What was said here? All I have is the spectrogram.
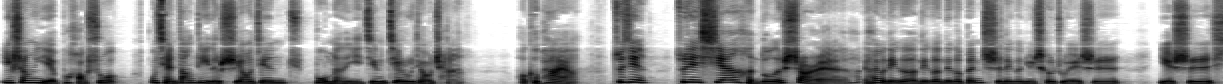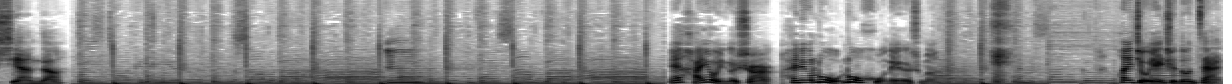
医生也不好说。目前当地的食药监部门已经介入调查，好可怕呀！最近最近西安很多的事儿哎，还有那个那个那个奔驰那个女车主也是也是西安的。哎，还有一个事儿，还有那个路路虎那个什么，欢迎九爷一直都在。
